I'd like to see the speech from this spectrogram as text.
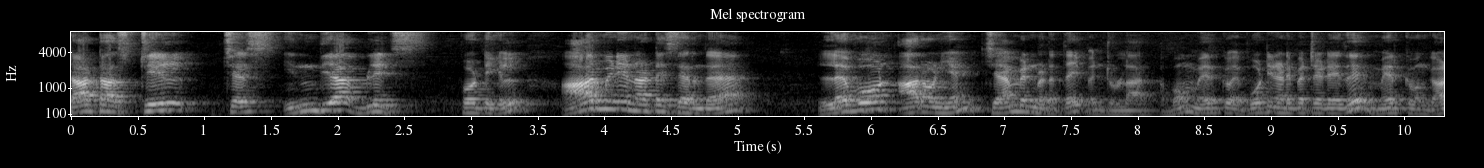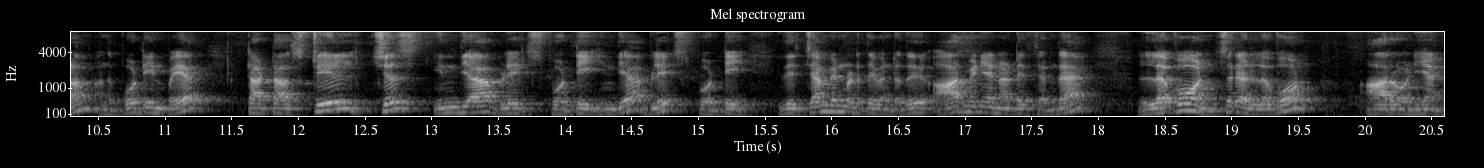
Tata steel chess India blitz போட்டியில் ஆர்மீனிய நாட்டை சேர்ந்த லெவோன் ஆரோனியன் சாம்பியன் பட்டத்தை வென்றுள்ளார். அப்போ மேற்கு போட்டி நடைபெற்ற இடையது மேற்கு வங்காளம். அந்த போட்டியின் பெயர் Tata steel chess India blitz போட்டி. இந்தியா பிளிட்ஸ் போட்டி. இது சாம்பியன் பட்டத்தை வென்றது ஆர்மீனியா நாட்டை சேர்ந்த லெவோன் சரியா? லெவோன் ஆரோனியன்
